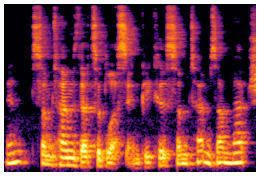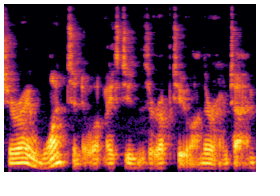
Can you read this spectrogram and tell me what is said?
And sometimes that's a blessing, because sometimes I'm not sure I want to know what my students are up to on their own time.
